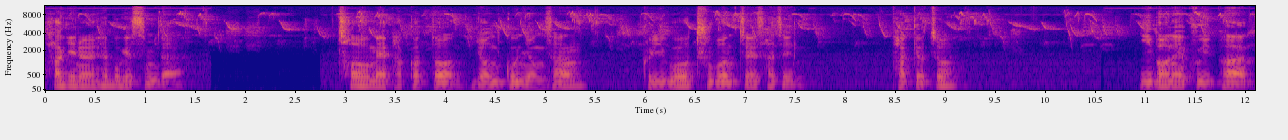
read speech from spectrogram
확인을 해보겠습니다. 처음에 바꿨던 연꽃 영상 그리고 두 번째 사진 바뀌었죠? 이번에 구입한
